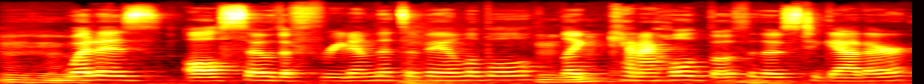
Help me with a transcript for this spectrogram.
Mhm. what is also the freedom that's available? Mhm. Like, can I hold both of those together?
